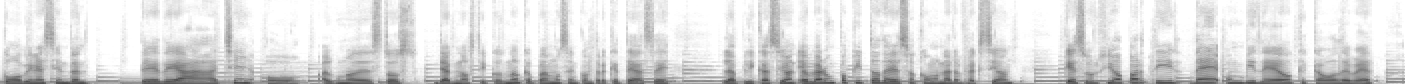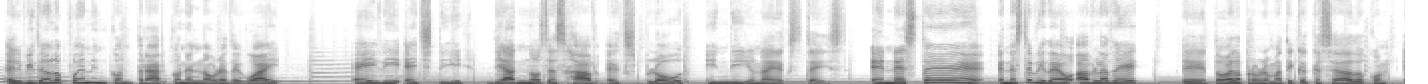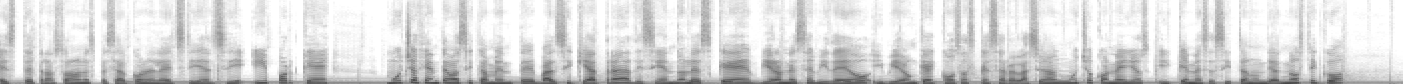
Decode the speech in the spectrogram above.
como viene siendo el TDAH o alguno de estos diagnósticos, ¿no? Que podemos encontrar que te hace la aplicación y hablar un poquito de eso como una reflexión que surgió a partir de un video que acabo de ver. El video lo pueden encontrar con el nombre de Why ADHD Diagnoses Have Exploded in the United States. En este, en este video habla de eh, toda la problemática que se ha dado con este trastorno en especial con el HDLC y por qué mucha gente básicamente va al psiquiatra diciéndoles que vieron ese video y vieron que hay cosas que se relacionan mucho con ellos y que necesitan un diagnóstico.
